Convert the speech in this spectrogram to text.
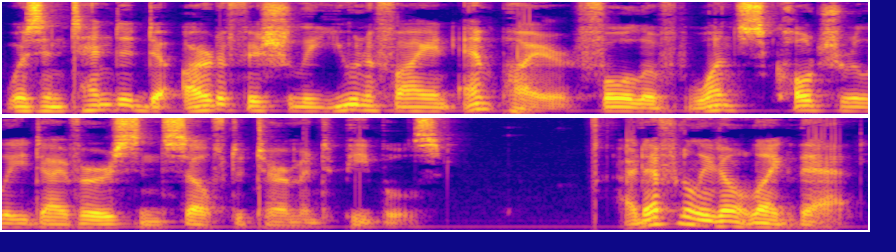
was intended to artificially unify an empire full of once culturally diverse and self-determined peoples. I definitely don't like that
